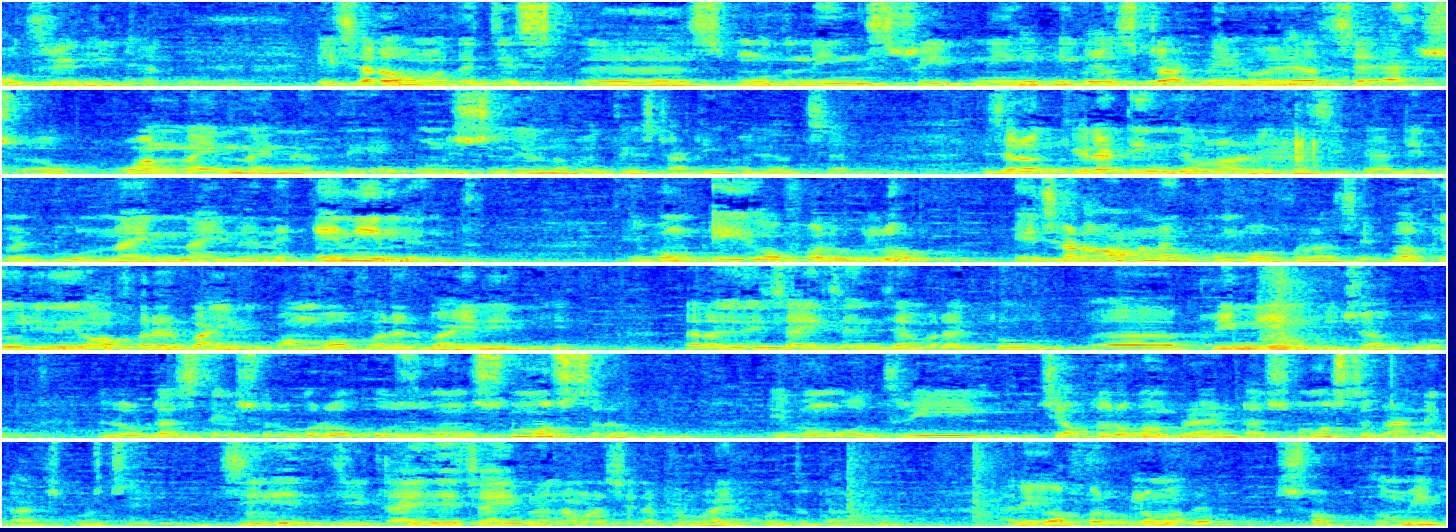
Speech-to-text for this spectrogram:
ও থ্রি ডিটেন এছাড়াও আমাদের যে স্মুথনিং স্ট্রিটনিং এগুলো স্টার্টিং হয়ে হয়ে যাচ্ছে যাচ্ছে। একশো ওয়ান নাইন নাইন নাইন থেকে উনিশশো নিরানব্বই থেকে স্টার্টিং হয়ে যাচ্ছে। এছাড়াও কেরাটিন যেমন রেখেছি কেরাটিন টু নাইন নাইন নাইনে এনি লেন্থ এবং এই অফারগুলো এছাড়াও অনেক কম্বো অফার আছে। বা কেউ যদি অফারের বাইরে কম্বো অফারের বাইরে গিয়ে তারা যদি চাইছেন যে আমরা একটু প্রিমিয়াম কিছু আঁকবো লোটাস থেকে শুরু করে ওজোন সমস্ত রকম, এবং ও থ্রি যত রকম ব্র্যান্ড আছে, সমস্ত ব্র্যান্ডে কাজ করছি, যে যেটাই যে চাইবেন, আমরা সেটা প্রোভাইড করতে পারব। আর এই অফারগুলো আমাদের সপ্তমীর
